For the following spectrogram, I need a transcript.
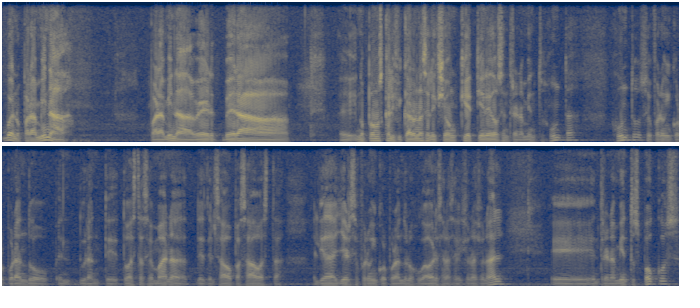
Bueno, para mí nada. Para mí nada. Ver, ver a. eh, no podemos calificar una selección que tiene dos entrenamientos junta, juntos. Se fueron incorporando durante toda esta semana, desde el sábado pasado hasta el día de ayer, se fueron incorporando los jugadores a la selección nacional. Eh, entrenamientos pocos,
